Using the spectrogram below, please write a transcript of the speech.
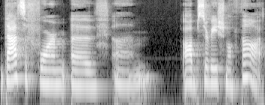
that's a form of um, observational thought.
